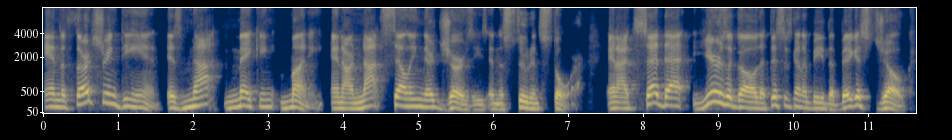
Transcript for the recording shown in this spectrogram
and the third string DN is not making money and are not selling their jerseys in the student store. And I said that years ago that this is going to be the biggest joke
